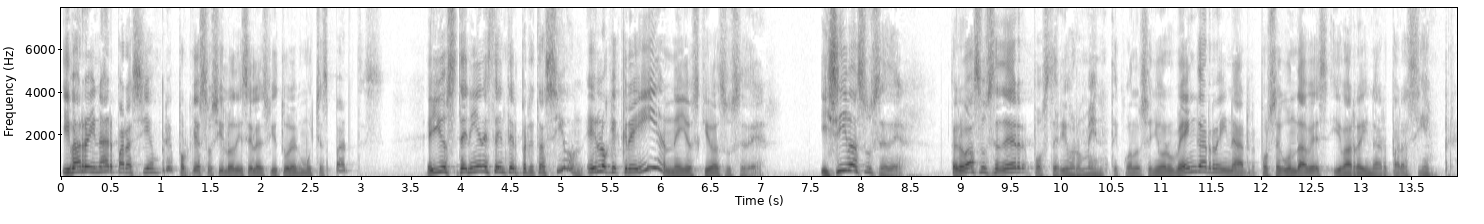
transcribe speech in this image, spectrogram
y va a reinar para siempre, porque eso sí lo dice la escritura en muchas partes. Ellos tenían esta interpretación, es lo que creían ellos que iba a suceder. Y sí va a suceder, pero va a suceder posteriormente, cuando el Señor venga a reinar por segunda vez y va a reinar para siempre.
